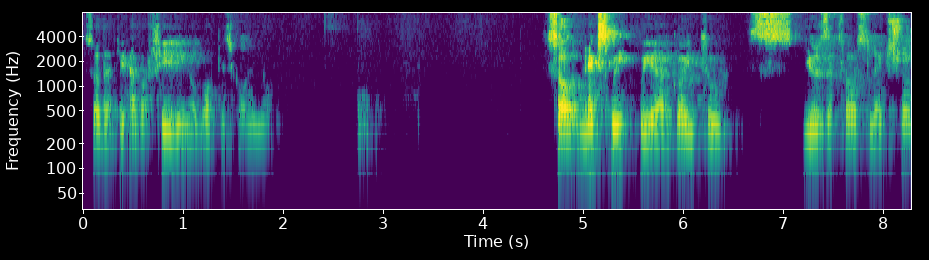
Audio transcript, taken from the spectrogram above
so that you have a feeling of what is going on. So next week, we are going to use the first lecture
